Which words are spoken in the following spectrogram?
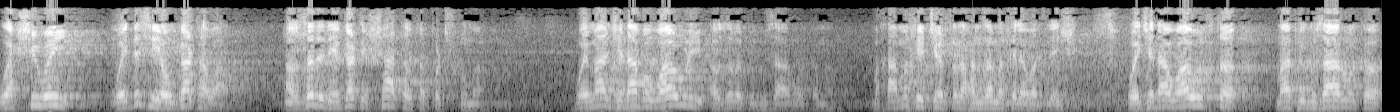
وحشي وای وای د څه یو غټه وا او زه د دې غټه شاته ته پټ شوم وای مال چې دا به واوړي او زه به په گزار وکم مخامخې چیرته د حمزه مخې له ورتلې شي وای چې دا واوخته ما په گزار وک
